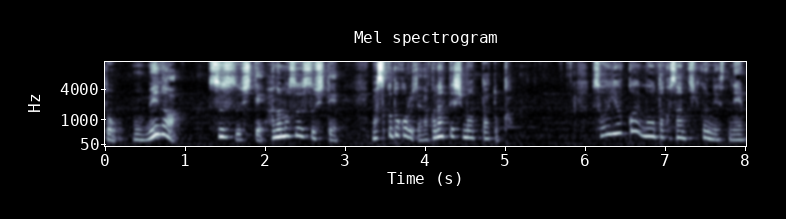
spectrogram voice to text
ともう目がスースーして鼻もスースーしてマスクどころじゃなくなってしまったとか。そういう声もたくさん聞くんですね。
